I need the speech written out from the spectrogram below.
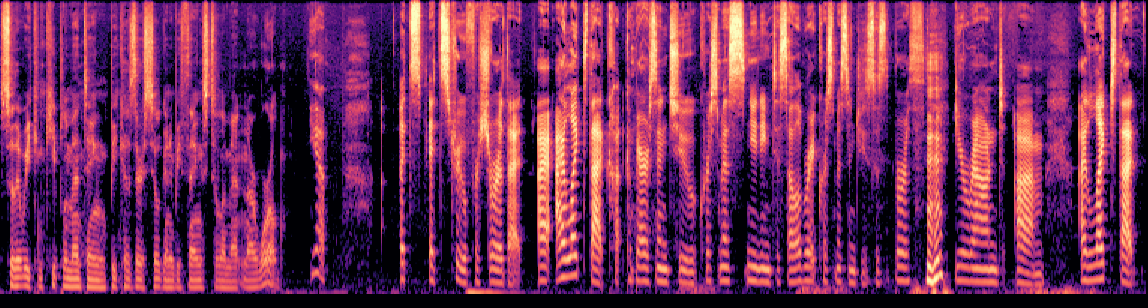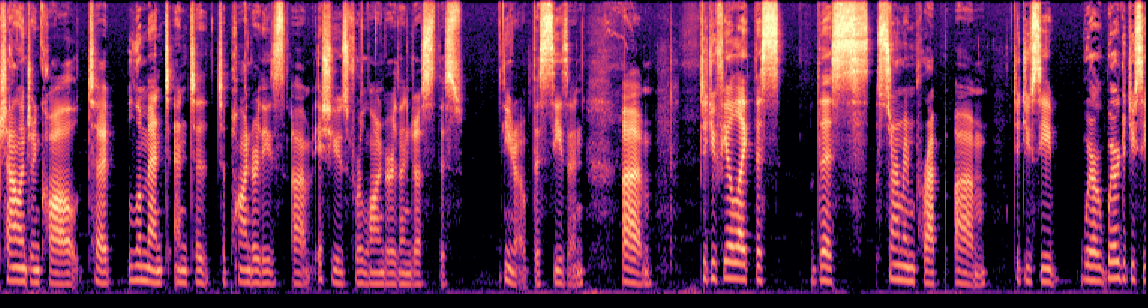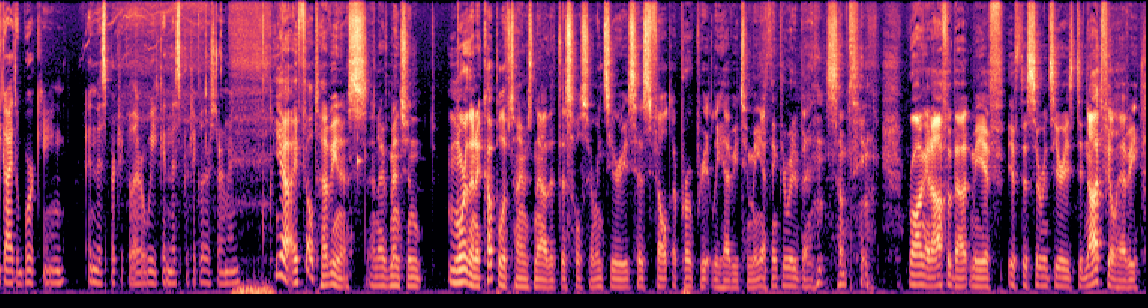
so that we can keep lamenting because there's still going to be things to lament in our world. yeah it's it's true for sure that I, I liked that co- comparison to Christmas needing to celebrate Christmas and Jesus' birth year round. Um, I liked that challenge and call to lament and to to ponder these um, issues for longer than just this, you know, this season. Um, did you feel like this this sermon prep? Um, did you see where where did you see guys working in this particular week in this particular sermon? Yeah, I felt heaviness, and I've mentioned more than a couple of times now that this whole sermon series has felt appropriately heavy to me. I think there would have been something wrong and off about me if if this sermon series did not feel heavy.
